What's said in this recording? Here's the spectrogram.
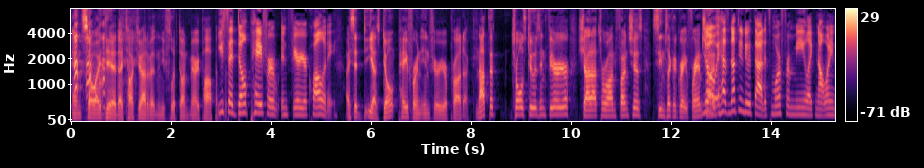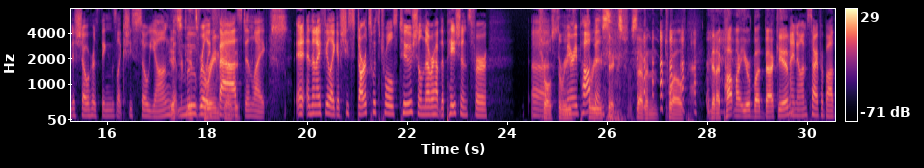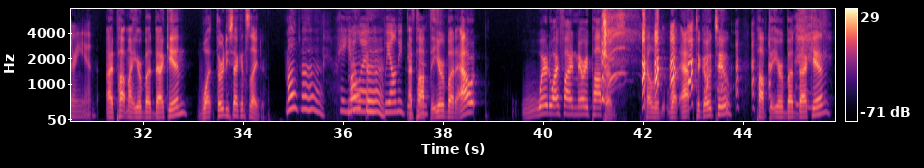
And so I did. I talked you out of it, and then you flipped on Mary Poppins. you said don't pay for inferior quality. I said, yes, don't pay for an inferior product. Not that Trolls 2 is inferior. Shout out to Ron Funches. Seems like a great franchise. No, it has nothing to do with that. It's more for me, like not wanting to show her things like she's so young It's- that move it's really brain candy. fast and like. And, and then I feel like if she starts with Trolls 2, she'll never have the patience for. Uh, Trolls 3, Mary 3, Poppins. 6, 7, 12. and then I pop my earbud back in. I know. I'm sorry for bothering you. I pop my earbud back in. What? 30 seconds later. Mota. Hey, you know what? We all need distance. I pop the earbud out. Where do I find Mary Poppins? Tell her what app to go to. Pop the earbud back in.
